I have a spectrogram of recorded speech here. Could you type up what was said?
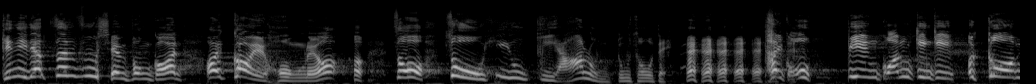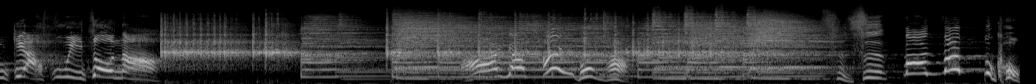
今日的政府先锋官爱改红了，做左右家龙都做的。太古，边关经济，官家回转啊！哎呀，太公啊！此事万万不可，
